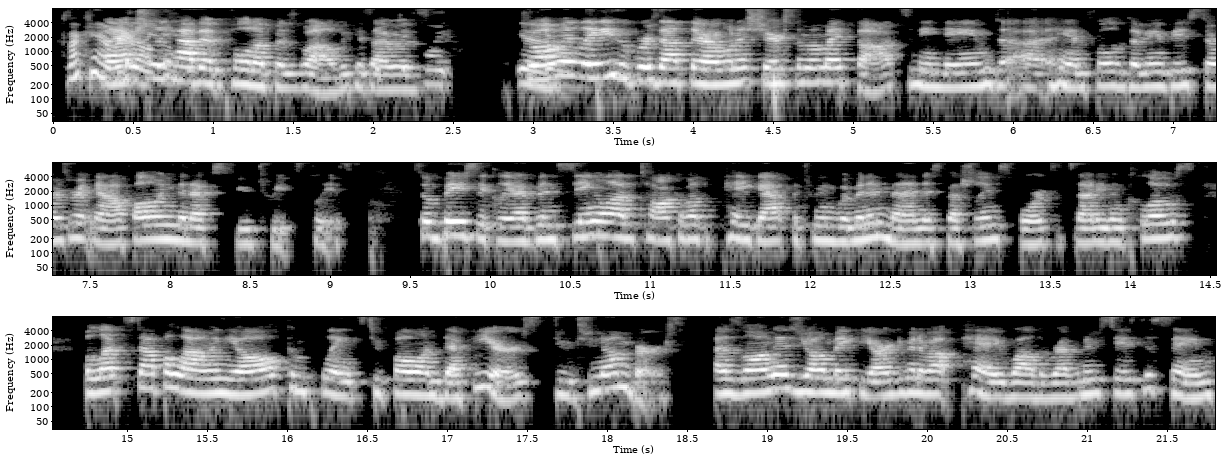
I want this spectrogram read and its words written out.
because I can't I actually have it pulled up as well because I was Like, To all my lady hoopers out there, I want to share some of my thoughts. And he named a handful of WNBA stars right now, following the next few tweets, please. So basically, I've been seeing a lot of talk about the pay gap between women and men, especially in sports. It's not even close. But let's stop allowing y'all complaints to fall on deaf ears due to numbers. As long as y'all make the argument about pay while the revenue stays the same,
